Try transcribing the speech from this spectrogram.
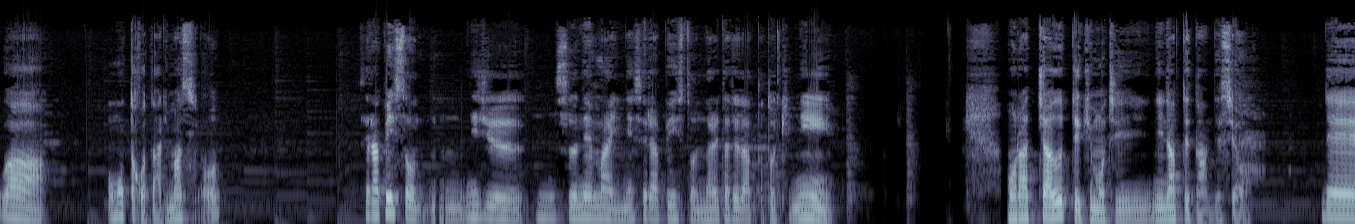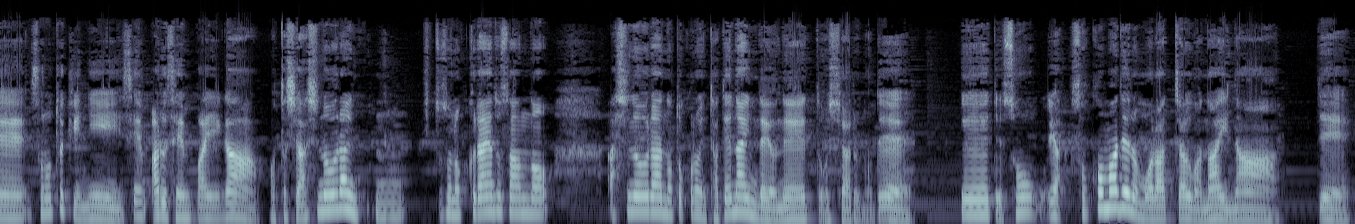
は、思ったことありますよ。セラピスト、二十数年前にね、セラピストになりたてだった時に、もらっちゃうっていう気持ちになってたんですよ。で、その時に、ある先輩が、私足の裏に、んそのクライアントさんの足の裏のところに立てないんだよねっておっしゃるので、えーって、そう、いや、そこまでのもらっちゃうはないなって、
